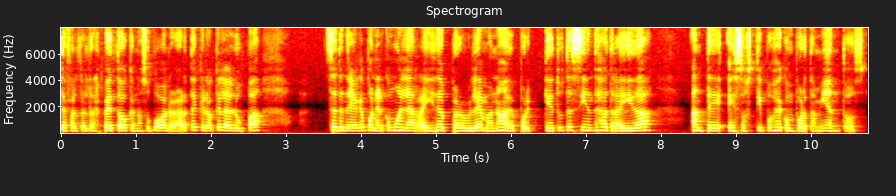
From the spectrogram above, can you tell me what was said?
te faltó el respeto, que no supo valorarte. Creo que la lupa se tendría que poner como en la raíz del problema, ¿no? De por qué tú te sientes atraída ante esos tipos de comportamientos.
